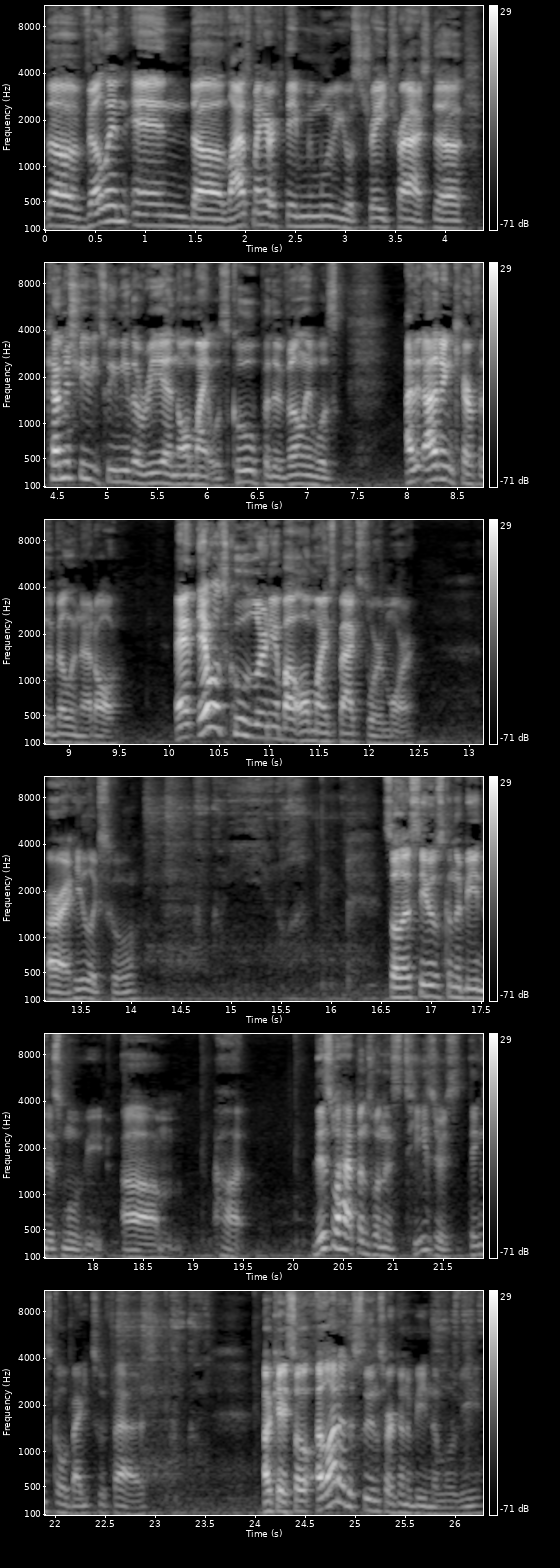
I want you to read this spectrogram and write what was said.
the villain in the last My Hero Academia movie was straight trash. The chemistry between Midoriya and All Might was cool, but the villain was, I, I didn't care for the villain at all. And it was cool learning about All Might's backstory more. All right, he looks cool. So let's see who's gonna be in this movie. Um, uh, this is what happens when it's teasers. Things go back too fast. Okay, so a lot of the students are gonna be in the movie.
